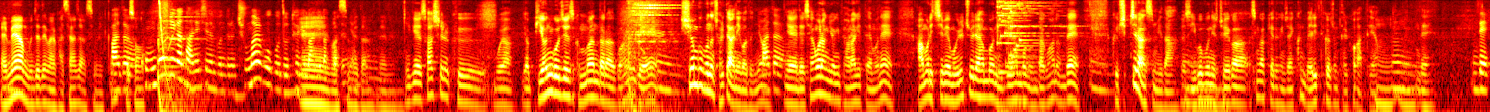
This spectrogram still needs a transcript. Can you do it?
애매한 문제들이 많이 발생하지 않습니까? 맞아요. 그래서 공공기관 다니시는 분들은 주말 부부도 되게 예, 많이 봤거든요. 맞습니다. 음. 네네. 이게 사실 그 뭐야 비연고지에서 근무한다라고 하는 게 음. 쉬운 부분은 절대 아니거든요. 맞아요. 예, 내 생활 환경이 변하기 때문에 아무리 집에 뭐 일주일에 한 번, 이주에 한번 온다고 하는데 음. 그 쉽지는 않습니다. 그래서 이 음. 부분이 제가 생각해도 굉장히 큰 메리트가 좀 될 것 같아요. 음, 음. 네. 네,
